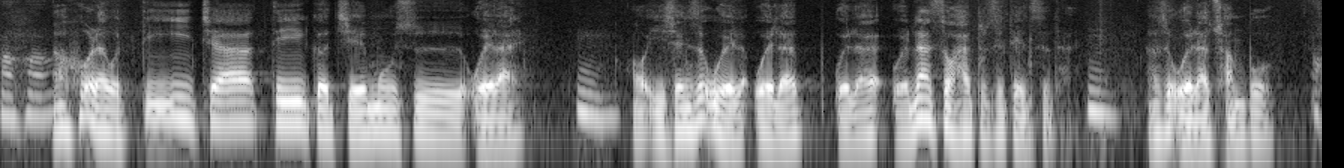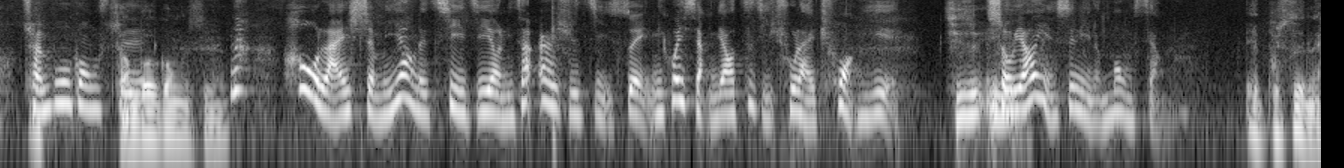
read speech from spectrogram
然后后来我第一家第一个节目是未来，嗯，哦，以前是未来未来未来我那时候还不是电视台，嗯，那是未来传播，哦，传播公司，传播公司。那后来什么样的契机哦？你在二十几岁，你会想要自己出来创业？其实手摇饮是你的梦想吗？也不是呢。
